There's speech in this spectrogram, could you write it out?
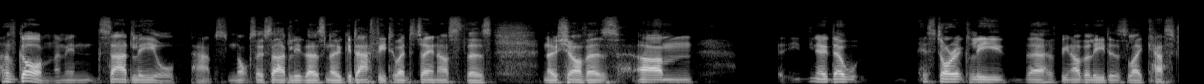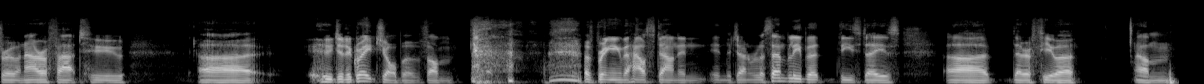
have gone. I mean, sadly, or perhaps not so sadly, there's no Gaddafi to entertain us. There's no Chavez. Um, you know, there historically there have been other leaders like Castro and Arafat who uh, who did a great job of um, of bringing the house down in in the General Assembly. But these days, uh, there are fewer. Um,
